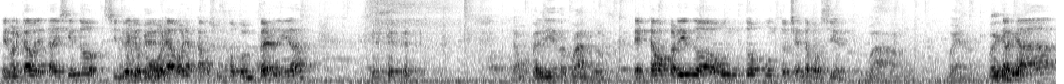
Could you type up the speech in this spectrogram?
el mercado le está diciendo, Silverio, por ahora estamos un poco en pérdida. ¿Estamos perdiendo cuánto? Estamos perdiendo un 2.80%. Wow. Bueno. Acá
